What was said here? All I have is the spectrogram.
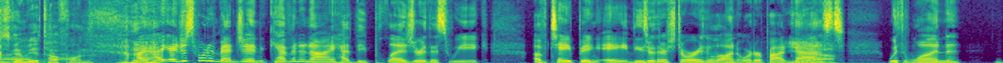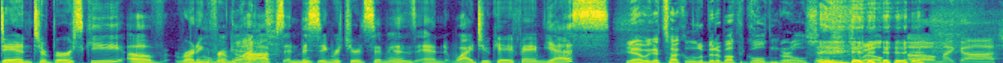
is going to be a tough one. I, I, I just want to mention Kevin and I had the pleasure this week of taping a These Are Their Stories, the Law and Order podcast with one Dan Taberski of Running Oh from God. Cops and Missing Richard Simmons and Y2K fame. Yes. Yeah, we got to talk a little bit about the Golden Girls as well. oh my gosh.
